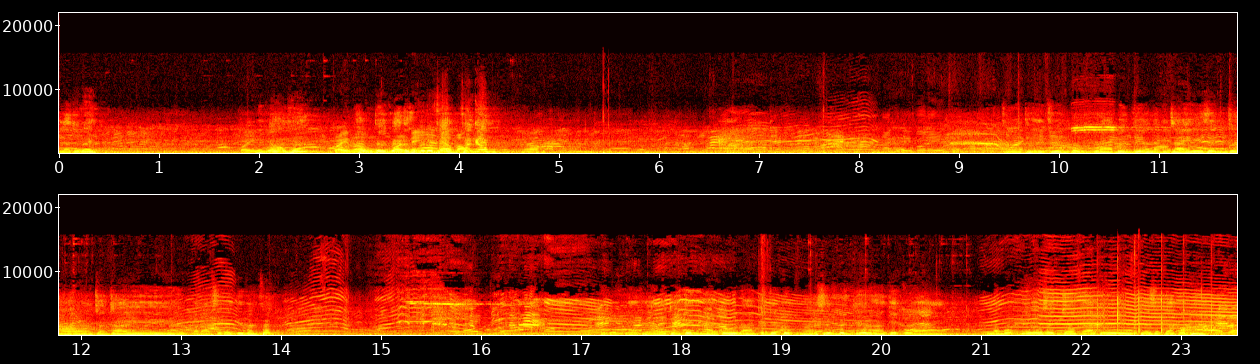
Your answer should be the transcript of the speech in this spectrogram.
là chỗ đây quay với hậu phú? quay mà không thể qua được với đối phương thành phản công chưa thể chuyền bóng qua bên kia là cái cháy dành cho chàng trai và đạo sư đầu tư Văn Phúc. Theo thông tin mà tôi đã cập nhật được xem bên kia kết quả là một điều dành cho ca thủ Kesaka Coffee. Dạ,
